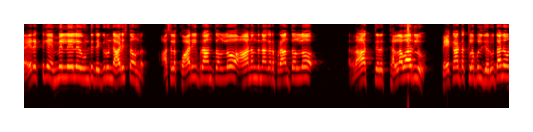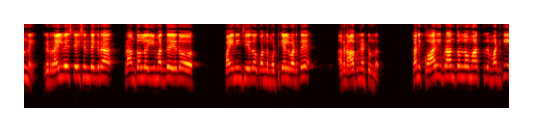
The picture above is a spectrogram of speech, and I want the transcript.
డైరెక్ట్గా ఎమ్మెల్యేలే ఉండి దగ్గరుండి ఆడిస్తూ ఉన్నారు. అసలు క్వారీ ప్రాంతంలో ఆనంద్ నగర్ ప్రాంతంలో రాత్రి తెల్లవార్లు పేకాట క్లబ్బులు జరుగుతూనే ఉన్నాయి. ఇక్కడ రైల్వే స్టేషన్ దగ్గర ప్రాంతంలో ఈ మధ్య ఏదో పైనుంచి ఏదో కొంత మొట్టికేలు పడితే అక్కడ ఆపినట్టున్నారు. కానీ క్వారీ ప్రాంతంలో మాత్రం మటుకి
